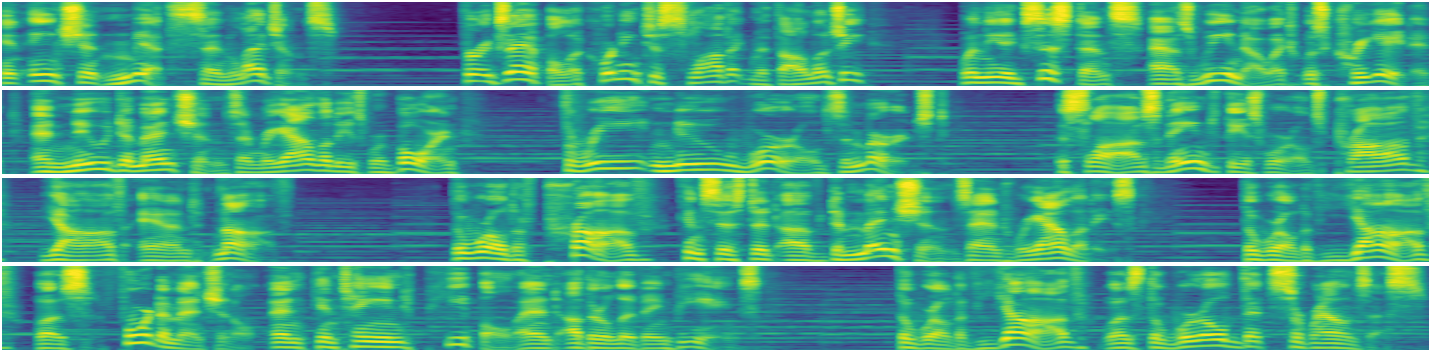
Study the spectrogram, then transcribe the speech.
in ancient myths and legends, for example, according to Slavic mythology, when the existence as we know it was created and new dimensions and realities were born, three new worlds emerged. The Slavs named these worlds Prav, Yav, and Nav. The world of Prav consisted of dimensions and realities. The world of Yav was four-dimensional and contained people and other living beings. The world of Yav was the world that surrounds us.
